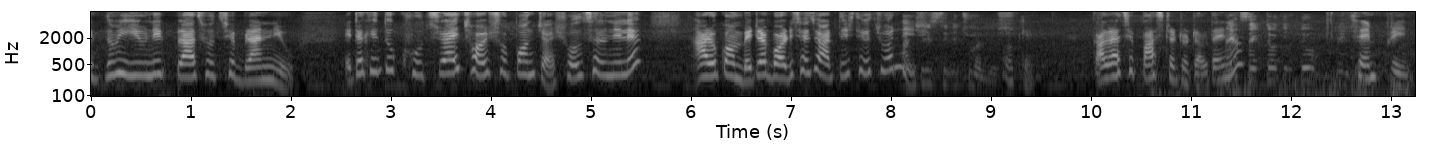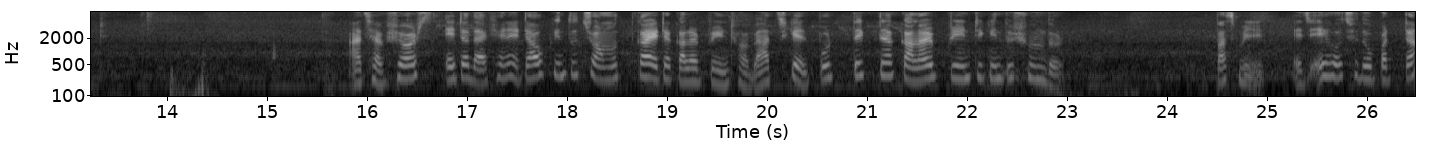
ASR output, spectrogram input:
একদমই ইউনিক প্লাস হচ্ছে ব্র্যান্ড নিউ এটা কিন্তু খুচরায় ছয়শো পঞ্চাশ হোলসেল নিলে আরও কমবে। এটার বডি সাইজ আটত্রিশ থেকে চুয়াল্লিশ? 38 থেকে 44 ওকে কালার আছে পাঁচটা টোটাল তাই না? সেম প্রিন্ট আচ্ছা শর্টস এটা দেখেন এটাও কিন্তু চমৎকার এটা কালার প্রিন্ট হবে। আজকের প্রত্যেকটা কালার প্রিন্টই কিন্তু সুন্দর। পাঁচ মিনিট। এই যে এ হচ্ছে দোপাট্টা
